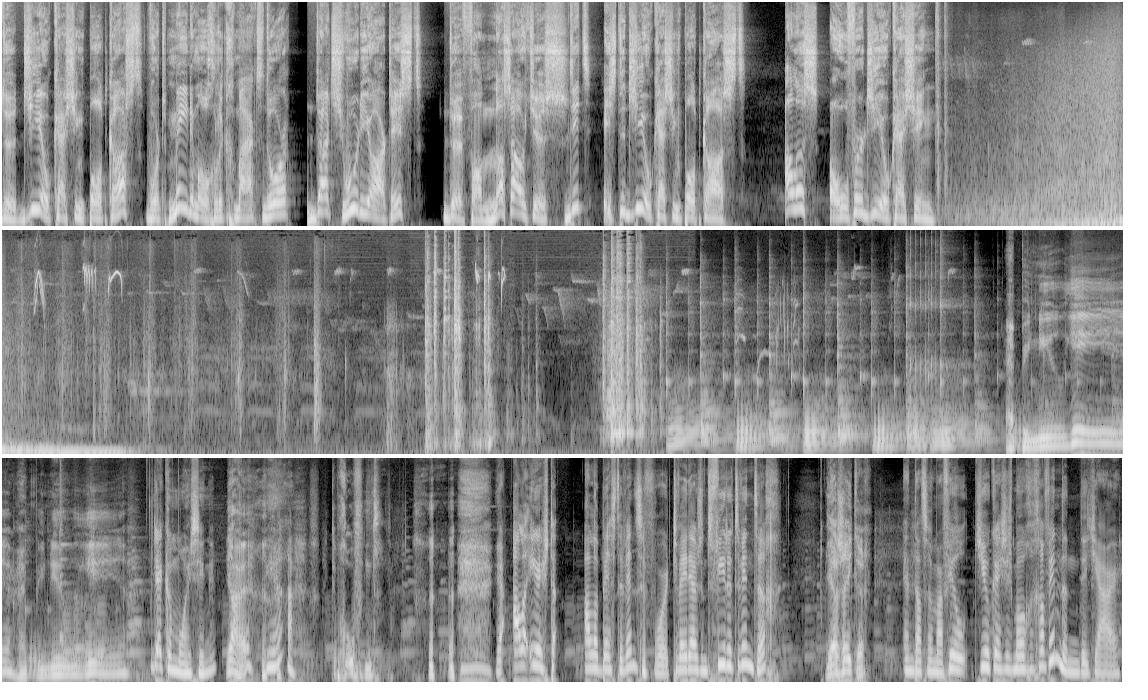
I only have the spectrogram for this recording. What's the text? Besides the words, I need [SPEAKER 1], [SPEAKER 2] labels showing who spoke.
[SPEAKER 1] De Geocaching Podcast wordt mede mogelijk gemaakt door Dutch Woody Artist, de Van Nassautjes. Dit is de Geocaching Podcast. Alles over geocaching.
[SPEAKER 2] Happy New Year, Happy New Year.
[SPEAKER 3] Jij kan mooi zingen.
[SPEAKER 2] Ja, hè?
[SPEAKER 3] Ja.
[SPEAKER 2] Ik heb geoefend.
[SPEAKER 3] ja, allereerst de allerbeste wensen voor 2024.
[SPEAKER 2] Jazeker.
[SPEAKER 3] En dat we maar veel geocaches mogen gaan vinden dit jaar.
